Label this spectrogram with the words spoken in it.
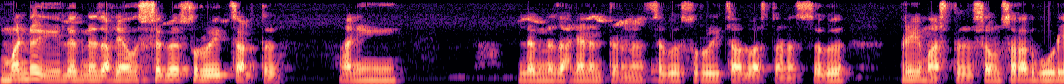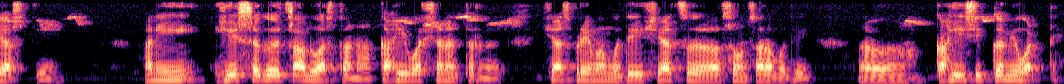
मंडळी लग्न झाल्यावर सगळं सुरळीत चालतं. आणि लग्न झाल्यानंतरनं सगळं सुरळीत चालू असताना सगळं प्रेम असतं संसारात गोडी असते. आणि हे सगळं चालू असताना काही वर्षानंतरनं ह्याच प्रेमामध्ये ह्याच संसारामध्ये काहीशी कमी वाटते.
